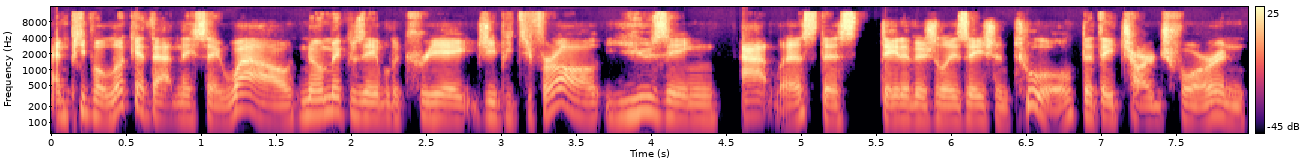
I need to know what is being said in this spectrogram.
And people look at that and they say, wow, Nomic was able to create GPT4All using Atlas, this data visualization tool that they charge for and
